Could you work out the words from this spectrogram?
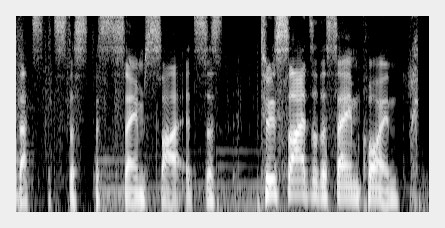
That's it's just the same side. It's just two sides of the same coin.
